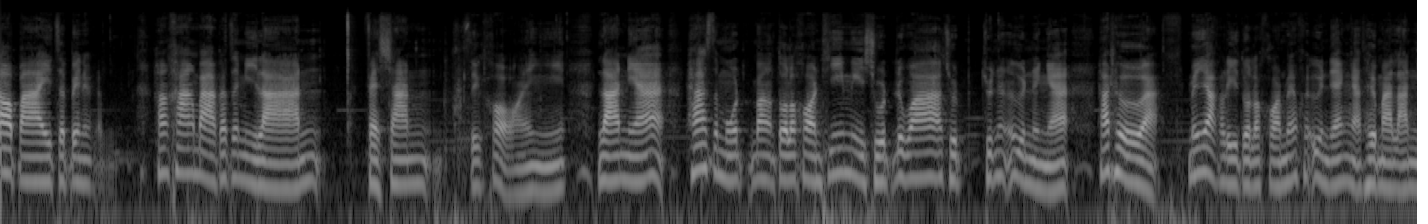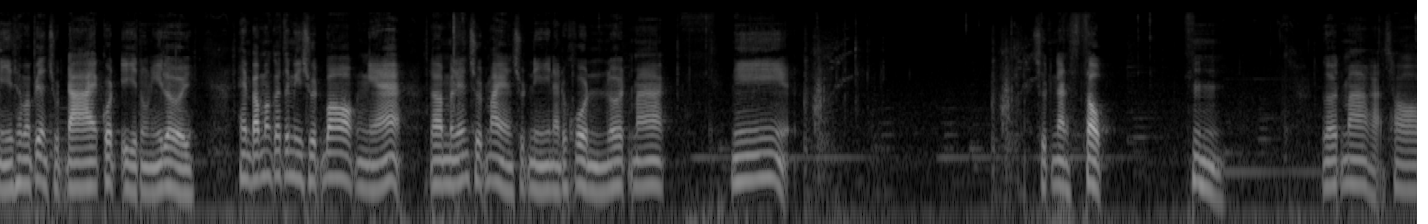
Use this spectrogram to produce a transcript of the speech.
ต่อไปจะเป็นข้างๆบาร์ก็จะมีร้านแฟชั่น ซื้อของอะไรอย่างนี้ ร้านเนี้ย ถ้าสมมติบางตัวละครที่มีชุดหรือว่าชุดชุดอื่นอย่างเงี้ย ถ้าเธออะไม่อยากรีตัวละครไม่คนอื่นแย่งอะเธอมาร้านนี้เธอมาเปลี่ยนชุดได้กด E ตรงนี้เลย เห็นปะมันก็จะมีชุดบอกอย่างเงี้ย เรามาเล่นชุดใหม่อย่างชุดนี้นะทุกคนเลิศมาก นี่ ชุดงานศพเลิศมากอะชอบ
